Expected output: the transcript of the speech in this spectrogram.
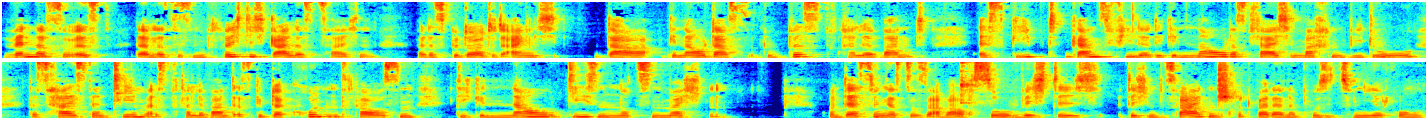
wenn das so ist, dann ist es ein richtig geiles Zeichen, weil das bedeutet eigentlich da genau das, du bist relevant. Es gibt ganz viele, die genau das gleiche machen wie du. Das heißt, dein Thema ist relevant. Es gibt da Kunden draußen, die genau diesen nutzen möchten. Und deswegen ist es aber auch so wichtig, dich im zweiten Schritt bei deiner Positionierung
